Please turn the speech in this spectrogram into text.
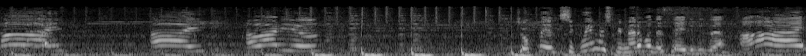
Hi. Hi. How are you? Çok da yakışıklıymış. Bir merhaba deseydi bize. Hi.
